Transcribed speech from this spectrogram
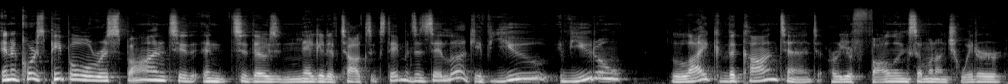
And of course, people will respond to and to those negative toxic statements and say, "Look, if you if you don't like the content, or you're following someone on Twitter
